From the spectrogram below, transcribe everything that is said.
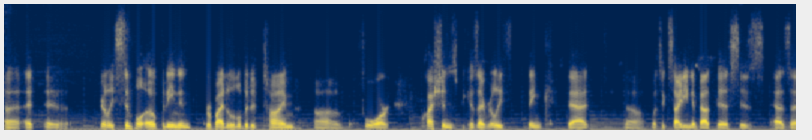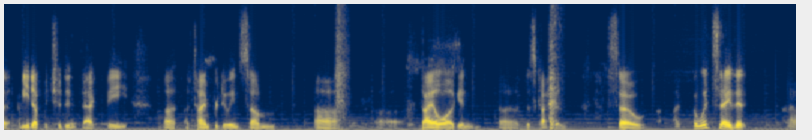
a, a, fairly simple opening and provide a little bit of time uh, for questions because I really think that uh, what's exciting about this is as a meetup, it should in fact be uh, a time for doing some uh, uh, dialogue and uh, discussion. So I, I, would say that, uh,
